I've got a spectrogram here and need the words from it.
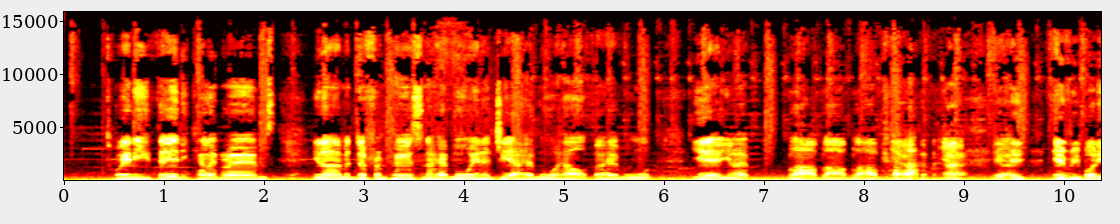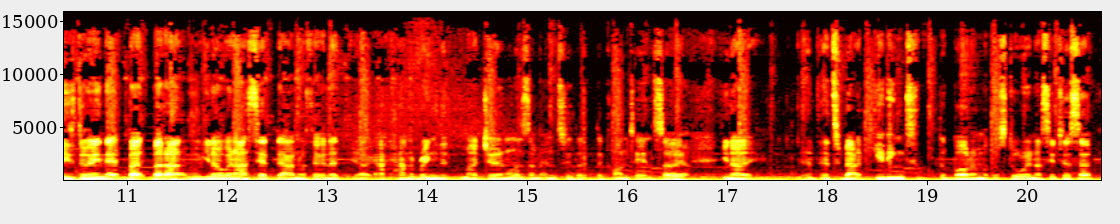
20 30 kilograms. Yeah. you know i'm a different person. I have more energy. I have more health. I have more yeah you know blah blah blah blah. Yeah, yeah, yeah. everybody's doing that. But but I, you know when i sat down with her and it, I, I kind of bring the, my journalism into the, the content. So you know it's about getting to the bottom of the story. And i said to her so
